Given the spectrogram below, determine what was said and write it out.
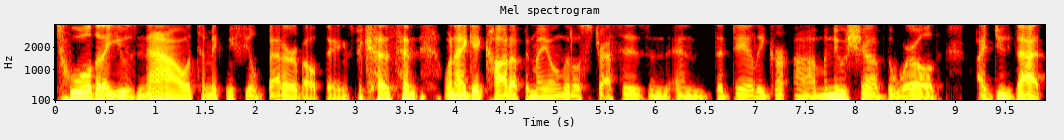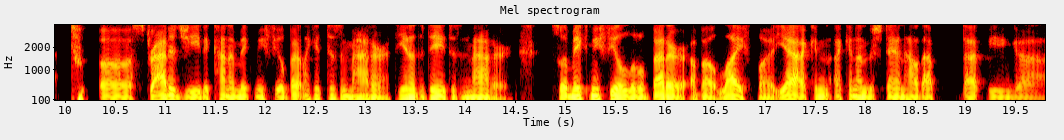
tool that I use now to make me feel better about things because then when I get caught up in my own little stresses and and the daily uh, minutia of the world, I do that t- uh, strategy to kind of make me feel better. Like it doesn't matter at the end of the day, it doesn't matter. So it makes me feel a little better about life. But yeah, I can I can understand how that that being uh,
